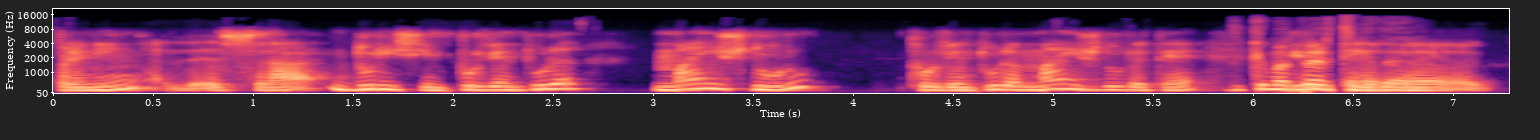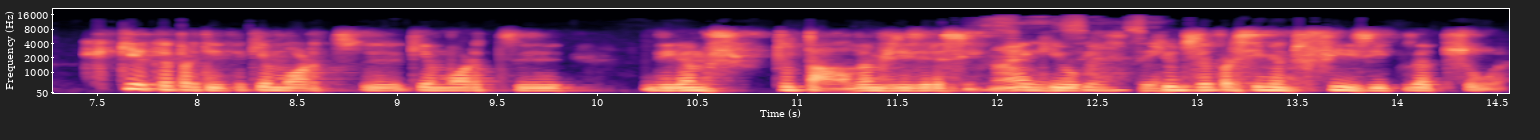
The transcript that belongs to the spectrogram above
para mim, será duríssimo, porventura mais duro porventura mais duro até do que uma partida. Uh, que, que a partida, que a morte, que a morte, digamos, total, vamos dizer assim, não é? Sim, que, o, sim, sim. que o desaparecimento físico da pessoa.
